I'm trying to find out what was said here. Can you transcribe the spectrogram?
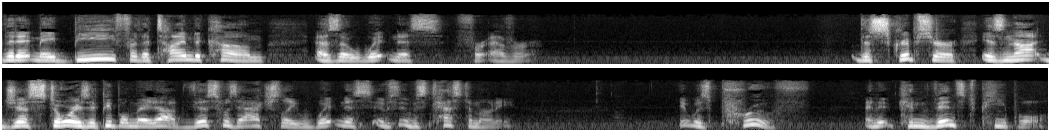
that it may be for the time to come as a witness forever. The scripture is not just stories that people made up. This was actually witness, it was, it was testimony, it was proof, and it convinced people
